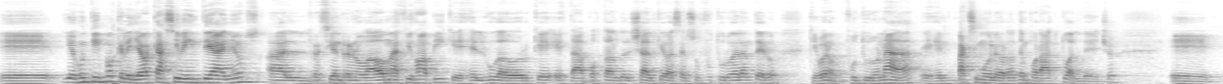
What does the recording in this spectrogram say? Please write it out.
Eh, y es un tipo que le lleva casi 20 años al recién renovado Matthew Hoppy, que es el jugador que está apostando el Schalke que va a ser su futuro delantero. Que bueno, futuro nada, es el máximo goleador de la temporada actual, de hecho. Eh,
